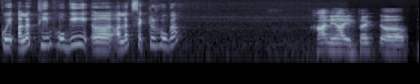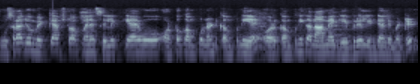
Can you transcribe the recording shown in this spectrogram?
कोई अलग थीम होगी? अलग सेक्टर होगा? हाँ नेहा इनफैक्ट दूसरा जो मिड कैप स्टॉक मैंने सिलेक्ट किया है, वो ऑटो कंपोनेंट कंपनी है और कंपनी का नाम है Gabriel India Limited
